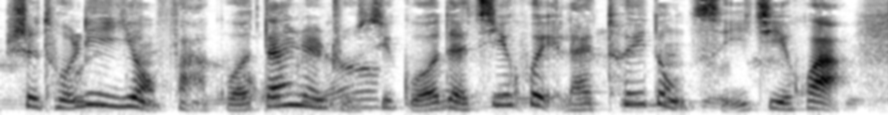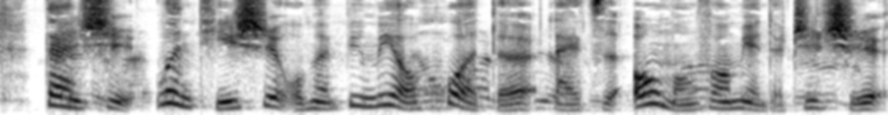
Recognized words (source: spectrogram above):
试图利用法国担任主席国的机会来推动此一计划。但是，问题是我们并没有获得来自欧盟方面的支持。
